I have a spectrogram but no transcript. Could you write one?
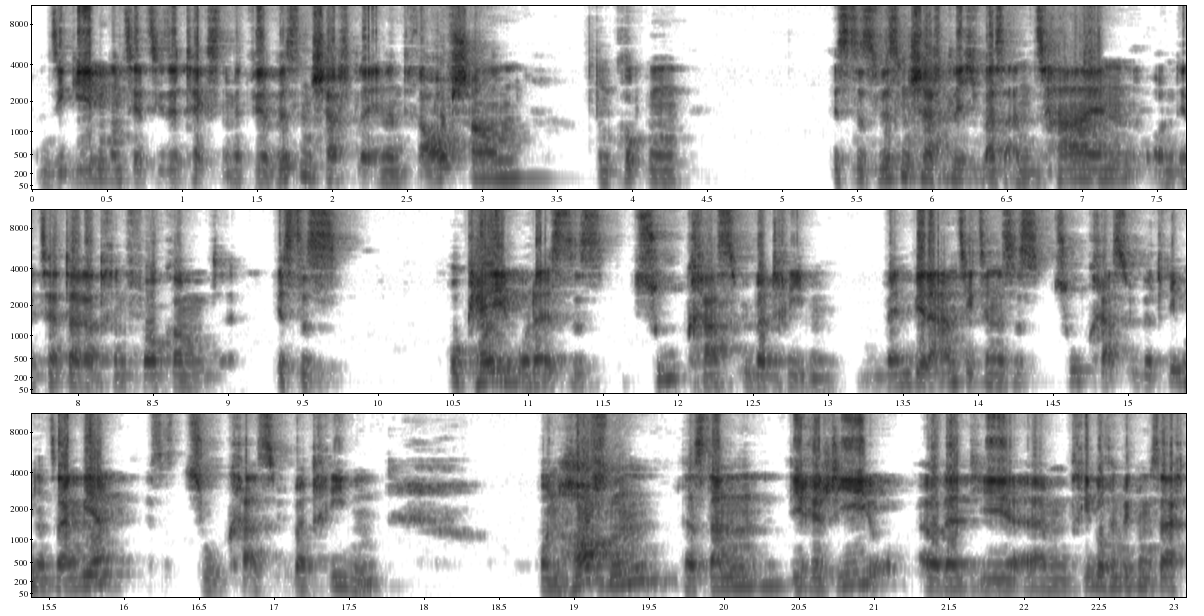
und sie geben uns jetzt diese Texte, damit wir WissenschaftlerInnen draufschauen und gucken, ist es wissenschaftlich, was an Zahlen und etc. drin vorkommt, ist es okay oder ist es zu krass übertrieben? Wenn wir der Ansicht sind, es ist zu krass übertrieben, dann sagen wir, es ist zu krass übertrieben und hoffen, dass dann die Regie oder die ähm, Drehbuchentwicklung sagt,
